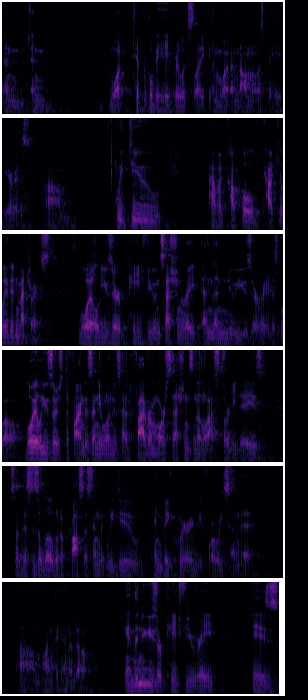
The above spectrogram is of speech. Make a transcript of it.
and, and what typical behavior looks like and what anomalous behavior is. Um, we do have a couple calculated metrics, loyal user page view and session rate, and then new user rate as well. Loyal user is defined as anyone who's had five or more sessions in the last 30 days. So this is a little bit of processing that we do in BigQuery before we send it um, onto Anodot. And the new user page view rate is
